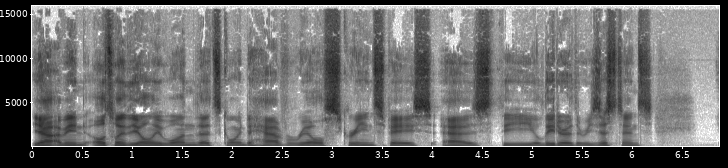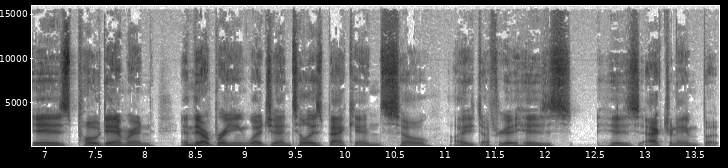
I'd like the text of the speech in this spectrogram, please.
Yeah, I mean, ultimately, the only one that's going to have real screen space as the leader of the resistance is Poe Dameron, and they are bringing Wedge Antilles back in. So I I forget his his actor name, but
